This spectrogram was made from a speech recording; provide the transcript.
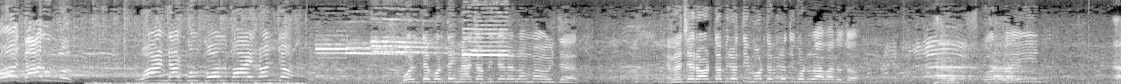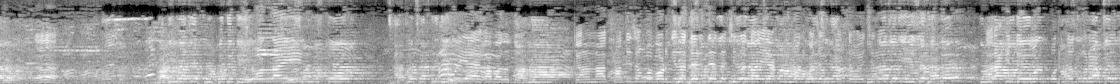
ও, দারুণ goal wonderful goal by Ranjan. বলতে বলতেই ম্যাচ অফিসিয়ালে লম্বা হয়েছে এ ম্যাচের অর্ধবিরতি মর্ধবিরতি ঘটলো আপাতত। স্কোর লাইন দাদা। স্কোর লাইন দুই এক আপাতত। কেননা সাথী সঙ্গ গড়গিরা দেরিতে এসেছিল তাই এক নম্বর হজম করতে হয়েছিল। যদি তারা কিন্তু আমাদের গোল পরিশোধ করে আপাতত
